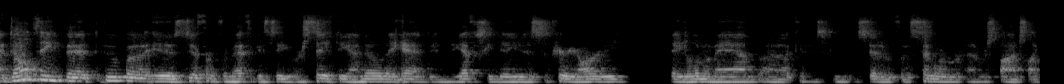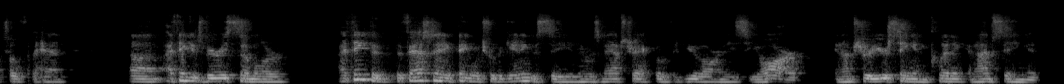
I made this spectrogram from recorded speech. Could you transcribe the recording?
I don't think that UPA is different from efficacy or safety. I know they had in the efficacy data superiority, adalimumab uh, instead of a similar uh, response like TOFA had. Um, I think it's very similar. I think the, the fascinating thing which we're beginning to see, and there was an abstract both at EULAR and ACR, and I'm sure you're seeing it in clinic and I'm seeing it,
